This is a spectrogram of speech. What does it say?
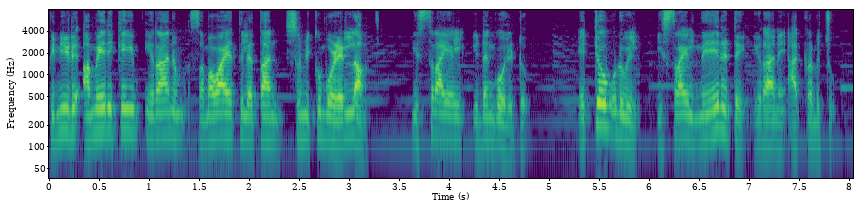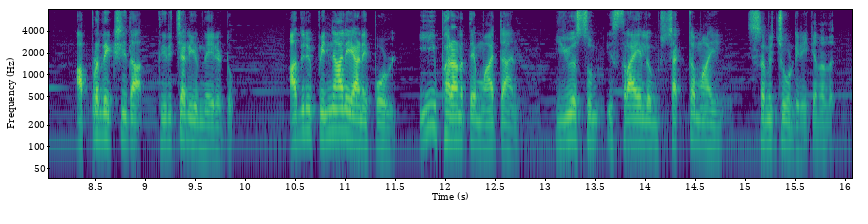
പിന്നീട് അമേരിക്കയും ഇറാനും സമവായത്തിലെത്താൻ ശ്രമിക്കുമ്പോഴെല്ലാം ഇസ്രായേൽ ഇടങ്കോലിട്ടു ഏറ്റവും ഒടുവിൽ ഇസ്രായേൽ നേരിട്ട് ഇറാനെ ആക്രമിച്ചു. അപ്രതീക്ഷിത തിരിച്ചടിയും നേരിട്ടു. അതിനു പിന്നാലെയാണിപ്പോൾ ഈ ഭരണത്തെ മാറ്റാൻ യു എസും ഇസ്രായേലും ശക്തമായി ശ്രമിച്ചുകൊണ്ടിരിക്കുന്നത്.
